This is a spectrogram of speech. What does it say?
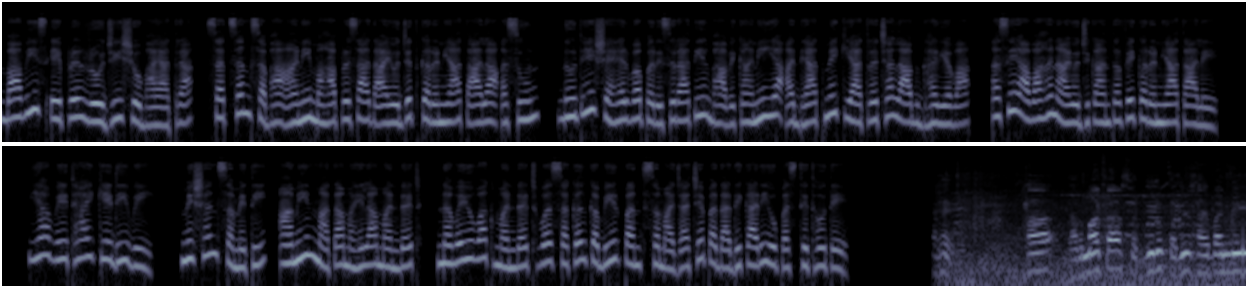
बावीस एप्रिल रोजी शोभायात्रा सत्संग सभा आणि महाप्रसाद आयोजित करण्यात आला असून दुधे शहर व परिसरातील भाविकांनी या आध्यात्मिक यात्रेचा लाभ घ्यावा असे आवाहन आयोजकांतर्फे करण्यात आले. या वेथाय केडीवी मिशन समिती आमीन माता महिला मंडळ नवयुवक मंडळ व सकल कबीर पंथ समाजाचे पदाधिकारी उपस्थित होते. हा धर्माचा सद्गुरू कबीर साहेबांनी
